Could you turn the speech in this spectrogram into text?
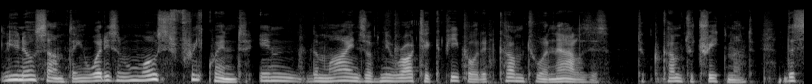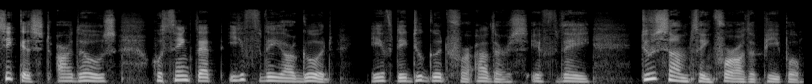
You know something? What is most frequent in the minds of neurotic people that come to analysis, to come to treatment, the sickest are those who think that if they are good, if they do good for others, if they do something for other people,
